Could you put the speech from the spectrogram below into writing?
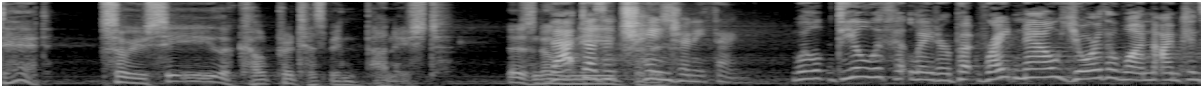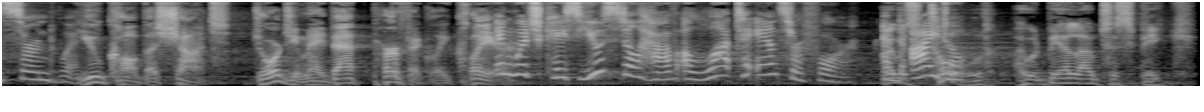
Dead. So you see, the culprit has been punished. There's no that need doesn't change this. anything. We'll deal with it later, but right now, you're the one I'm concerned with. You called the shots. Georgie made that perfectly clear. In which case, you still have a lot to answer for. And I And was I told don't... I would be allowed to speak.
